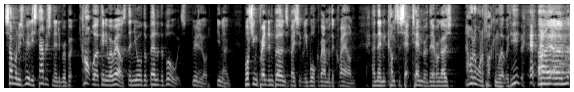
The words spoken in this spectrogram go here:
someone who's really established in Edinburgh but can't work anywhere else, then you're the belle of the ball. It's really odd, you know. Watching Brendan Burns basically walk around with a crown, and then it comes to September, and everyone goes, "No, I don't want to fucking work with you," uh, um,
